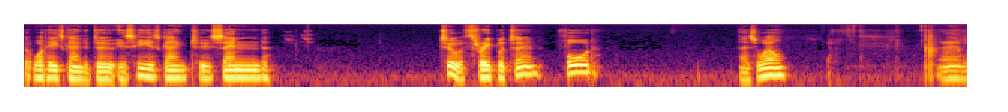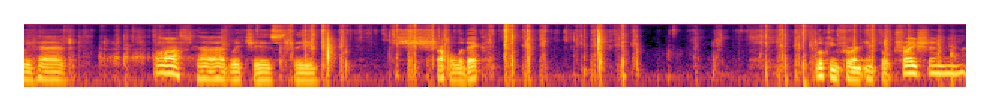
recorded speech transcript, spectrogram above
But what he's going to do is he is going to send two or three platoon forward as well. And we have the last card, which is the shuffle the deck. Looking for an infiltration.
